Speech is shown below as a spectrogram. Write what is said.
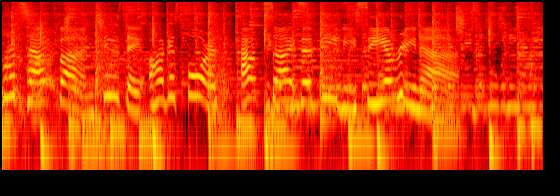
Let's have fun Tuesday, August 4th outside the VBC Arena.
